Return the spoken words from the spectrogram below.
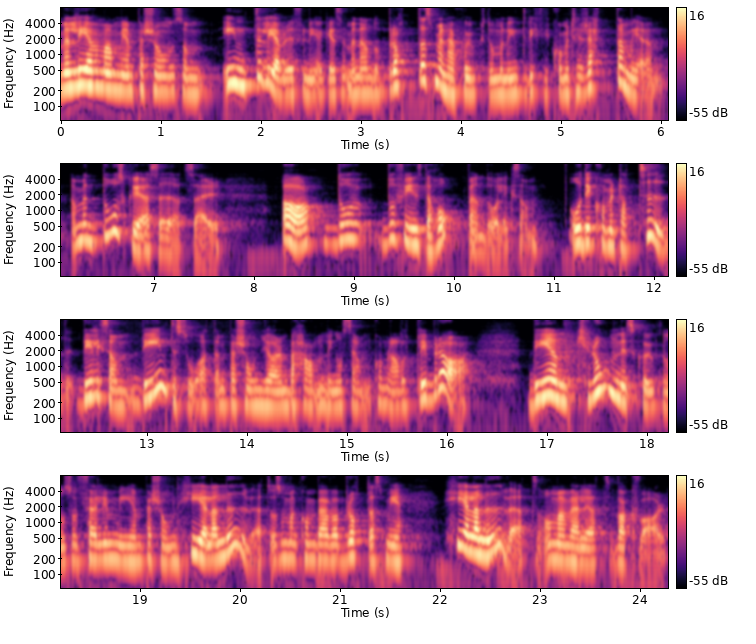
Men lever man med en person som inte lever i förnekelse men ändå brottas med den här sjukdomen och inte riktigt kommer till rätta med den, ja men då skulle jag säga att så här, ja, då, då finns det hopp ändå liksom. Och det kommer ta tid. Det är, liksom, det är inte så att en person gör en behandling och sen kommer allt bli bra. Det är en kronisk sjukdom som följer med en person hela livet och som man kommer behöva brottas med hela livet om man väljer att vara kvar.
